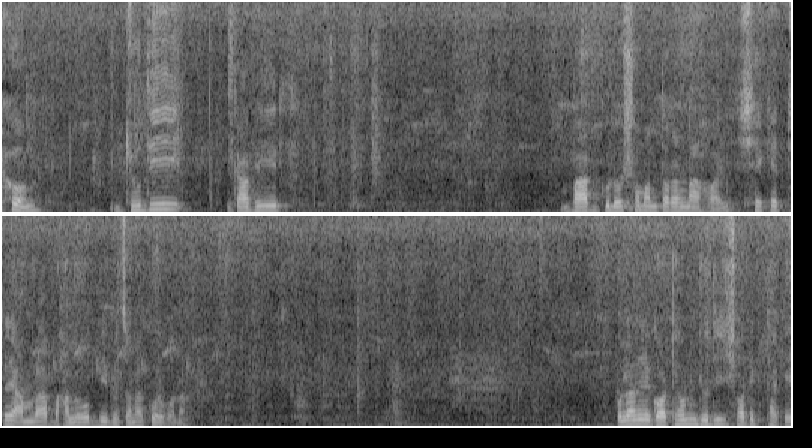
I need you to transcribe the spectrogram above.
এখন যদি গাভীর বাটগুলো সমান্তরাল না হয়, সেক্ষেত্রে আমরা ভালো বিবেচনা করব না। পোলানের গঠন যদি সঠিক থাকে,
